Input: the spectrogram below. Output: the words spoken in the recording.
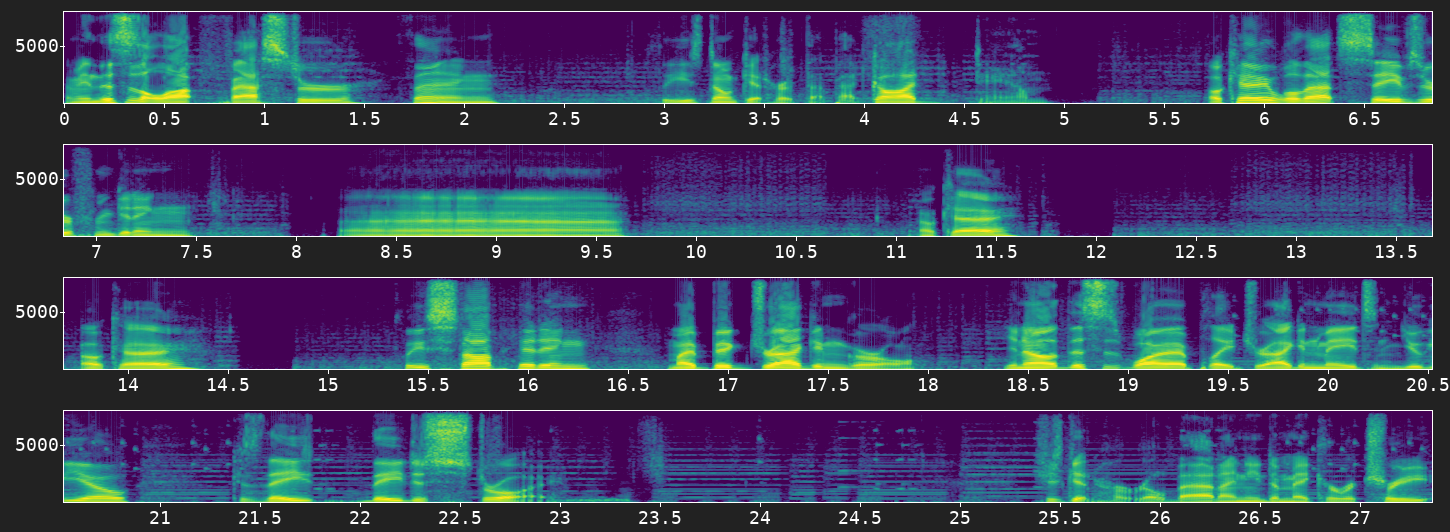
I mean, this is a lot faster thing. Please don't get hurt that bad. God damn. Okay, well that saves her from getting... Uh... Okay. Okay. Please stop hitting my big dragon girl. You know, this is why I play Dragon Maids in Yu-Gi-Oh! Because they, they destroy. She's getting hurt real bad. I need to make her retreat.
